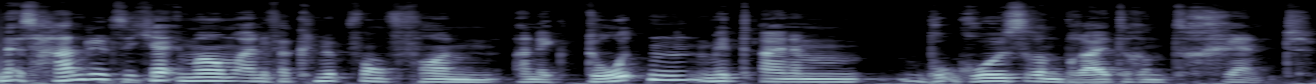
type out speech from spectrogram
Es handelt sich ja immer um eine Verknüpfung von Anekdoten mit einem größeren, breiteren Trend.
